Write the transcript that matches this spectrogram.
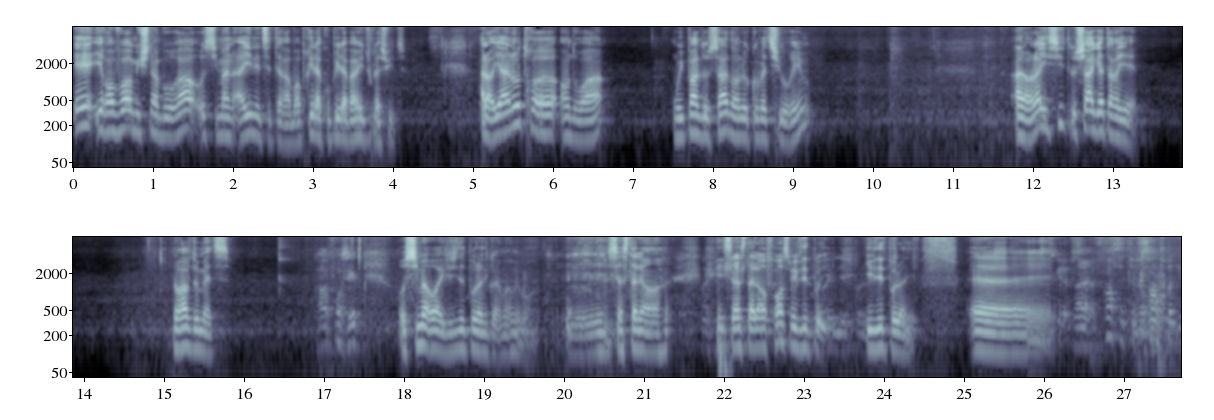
et il renvoie au Mishnah Bora, au Siman Aïn, etc. Bon, après, il a coupé, il a pas mis toute la suite. Alors, il y a un autre euh, endroit où il parle de ça dans le Kovet Shiurim. Alors là, il cite le Shah Agatarié, le Rav de Metz. En français. Au Siman, ouais, il venait de Pologne quand même, hein, mais bon. Il, il s'est installé, en, installé en France, mais il venait de, il venait de Pologne. Euh, La France était le centre du.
